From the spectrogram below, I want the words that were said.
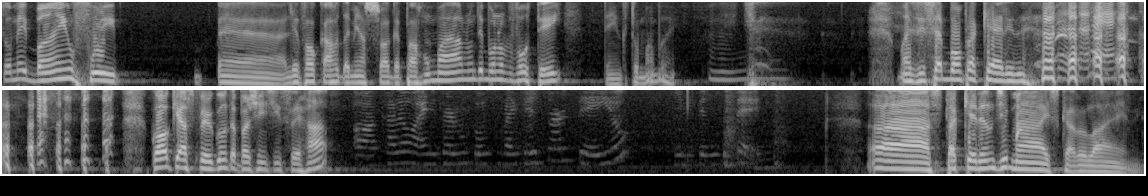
Tomei banho, fui é, levar o carro da minha sogra para arrumar, não demorou, voltei. Tenho que tomar banho. Mas isso é bom para Kelly, né? É. Qual que é as perguntas para a gente encerrar? Ó, a Caroline perguntou se vai ter sorteio. Ah, você está querendo demais, Caroline.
